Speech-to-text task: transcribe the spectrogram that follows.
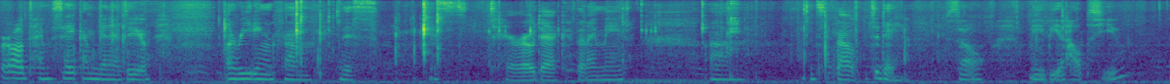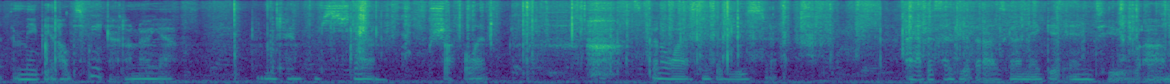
for all time's sake, I'm gonna do a reading from this this tarot deck that I made. Um, it's about today, so maybe it helps you, maybe it helps me. I don't know yet. Okay, I'm just gonna shuffle it. It's been a while since I've used it. I had this idea that I was gonna make it into um,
